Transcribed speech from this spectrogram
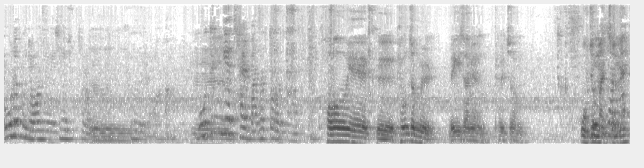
올해 본 영화 중에 제일 좋더라고요. 음. 그 영화가 음. 모든 게잘 같아요. 허의 그 평점을 매기자면 별점. 5점 만점에?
